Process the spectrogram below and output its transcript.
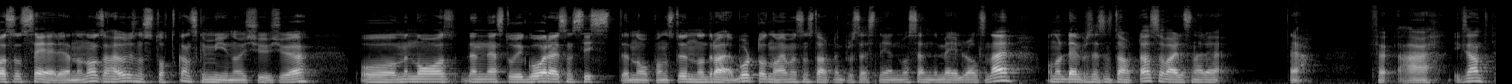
bare sånn ser igjennom nå, så har jeg jo liksom stått ganske mye nå i 2020. Og, men nå, den jeg sto i går, er liksom siste nå på en stund. Nå drar jeg bort, og nå har jeg liksom starta den prosessen igjen med å sende mailer og alt sånt der. Og når den prosessen starta, så var jeg litt sånn herre Ja, fuck, eh, ikke sant?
